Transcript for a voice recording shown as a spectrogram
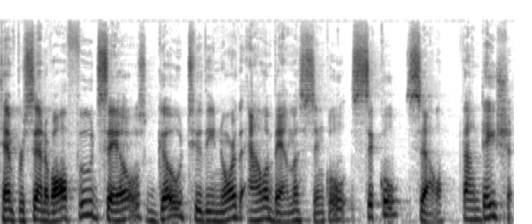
10% of all food sales go to the North Alabama Sickle, Sickle Cell Foundation.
